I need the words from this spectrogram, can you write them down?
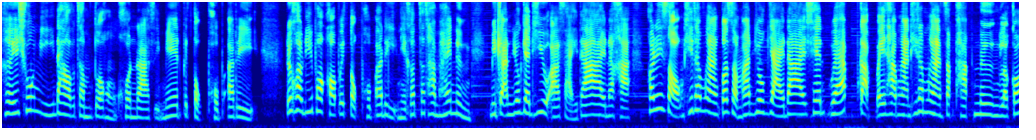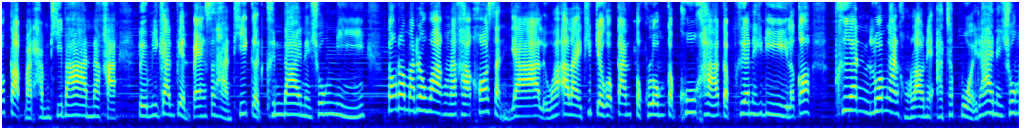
เฮ้ยช่วงนี้ดาวประจำตัวของคนราศีเมษไปตกภพอริด้วยความที่พอเขาไปตกภพอริเนี่ยก็จะทำให้หนึ่งมีการโยกย้ายที่อยู่อาศัยได้นะคะข้อที่สองที่ทำงานก็สามารถโยกย้ายได้ เช่น แวบกลับไปทำงานที่ทำงานสักพักหนึ่งแล้วก็กลับมาทำที่บ้านนะคะ หรือมีการเปลี่ยนแปลงสถานที่เกิดขึ้นได้ในช่วงนี้ ต้องระมัดระวังนะคะ ข้อสัญญาหรือว่าอะไรที่เกี่ยวกับการตกลงกับคู่ค้ากับเพื่อนให้ดี แล้วก็เพื่อนร่วมงานของเราเนี่ยอาจจะป่วยได้ในช่วง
